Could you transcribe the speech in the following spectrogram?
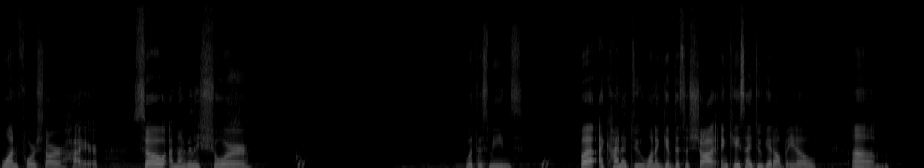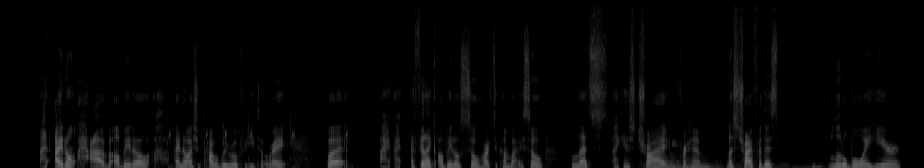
one four star higher. So, I'm not really sure what this means, but I kind of do want to give this a shot in case I do get albedo. Um, I, I don't have albedo. I know I should probably roll for Itto, right? But I, I, I feel like albedo is so hard to come by. So let's, I guess, try for him. Let's try for this little boy here.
